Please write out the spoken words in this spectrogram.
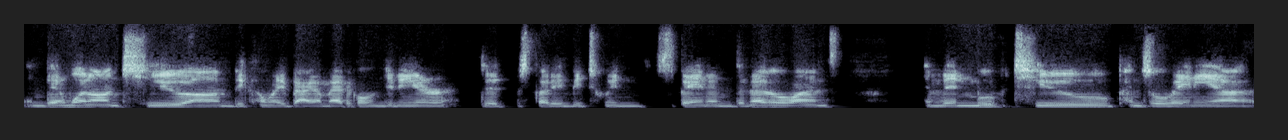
And then went on to um, become a biomedical engineer, did studying between Spain and the Netherlands, and then moved to Pennsylvania.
